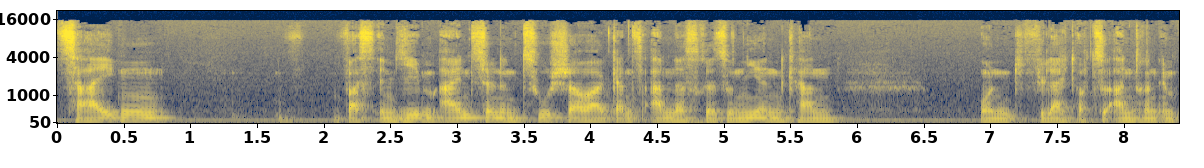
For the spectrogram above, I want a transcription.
zeigen, was in jedem einzelnen Zuschauer ganz anders resonieren kann und vielleicht auch zu anderen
